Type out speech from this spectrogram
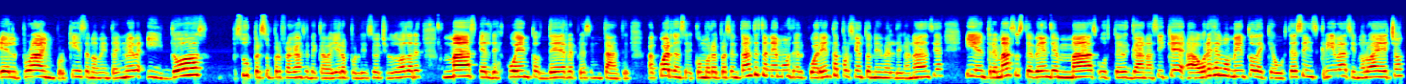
el Prime por 15.99 y dos súper, súper fragancias de caballero por 18 dólares, más el descuento de representantes. Acuérdense, como representantes tenemos el 40% nivel de ganancia y entre más usted vende, más usted gana. Así que ahora es el momento de que usted se inscriba, si no lo ha hecho,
